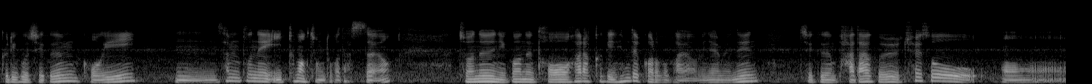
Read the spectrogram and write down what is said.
그리고 지금 거의 음, 3분의 2 토막 정도가 났어요. 저는 이거는 더 하락하기 힘들 거라고 봐요. 왜냐면은 지금 바닥을 최소 어,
